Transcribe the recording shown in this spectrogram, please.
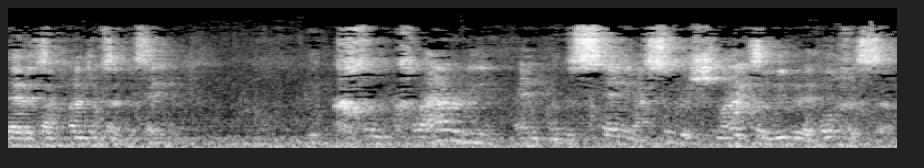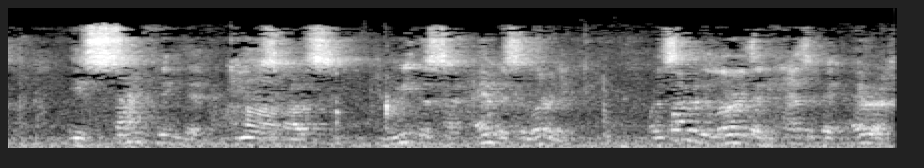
that it's 100% the same. The clarity and understanding, Asukah Shmaitza Libra Hilchasa, is something that gives oh. us, midas ha'emes learning. When somebody learns that he has a bit erech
